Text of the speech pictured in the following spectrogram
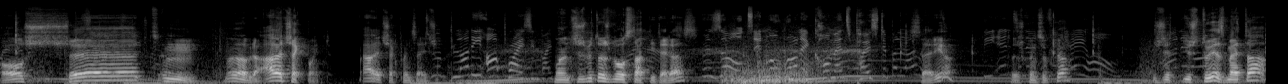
O shit. Mm. No dobra, ale checkpoint. Ale checkpoint zaliczył. Moment, czyżby to już był ostatni teraz? Serio? To już końcówka? Już, już tu jest meta?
